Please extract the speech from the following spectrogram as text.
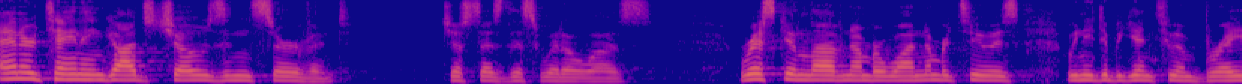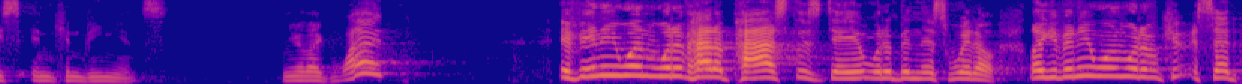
entertaining God's chosen servant, just as this widow was. Risk in love, number one. Number two is we need to begin to embrace inconvenience. And you're like, what? If anyone would have had a past this day, it would have been this widow. Like, if anyone would have said,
